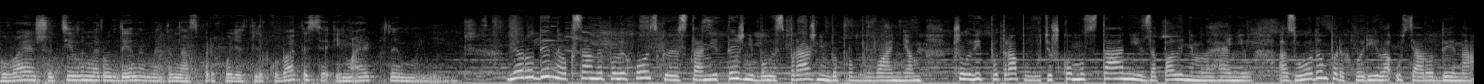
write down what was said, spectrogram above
Буває, що цілими родинами до нас приходять лікуватися і мають пневмонію. Для родини Оксани Полиховської останні тижні були справжнім випробуванням. Чоловік потрапив у тяжкому стані із запаленням легенів, а згодом перехворіла уся родина.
